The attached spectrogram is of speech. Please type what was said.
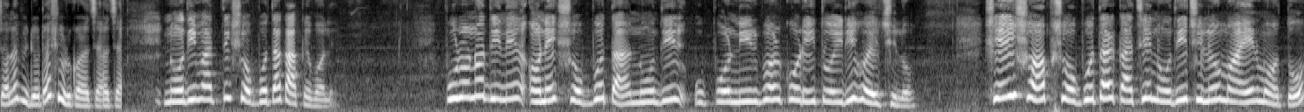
চলো ভিডিওটা শুরু করা যাওয়া যাক। নদীমাতৃক সভ্যতা কাকে বলে? পুরনো দিনের অনেক সভ্যতা নদীর উপর নির্ভর করেই তৈরি হয়েছিল। সেই সব সভ্যতার কাছে নদী ছিল মায়ের মতো,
